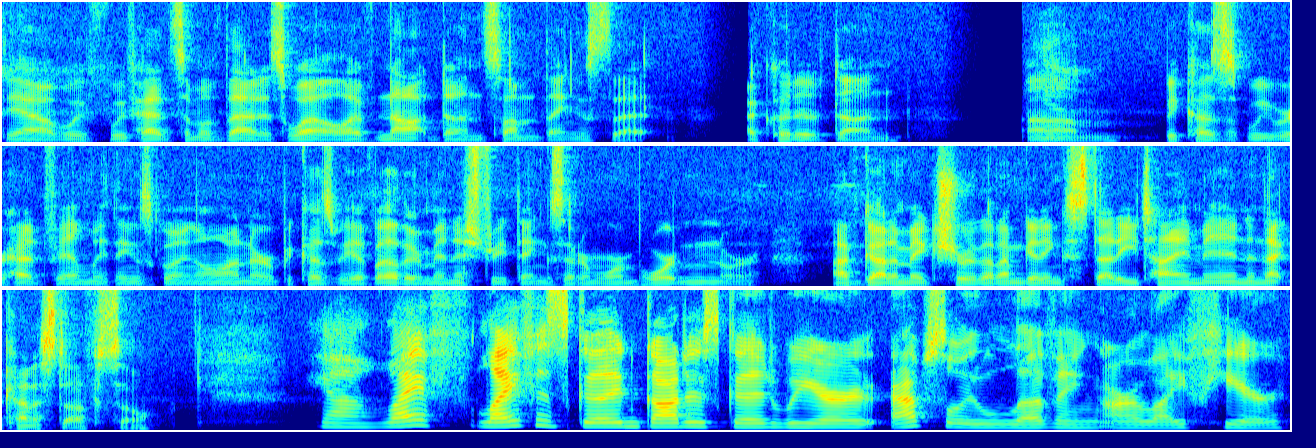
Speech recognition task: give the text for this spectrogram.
yeah we've we've had some of that as well i've not done some things that i could have done Yeah. um because we were had family things going on or because we have other ministry things that are more important or i've got to make sure that i'm getting study time in and that kind of stuff so Yeah, life life is good. God is good. We are absolutely loving our life here.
